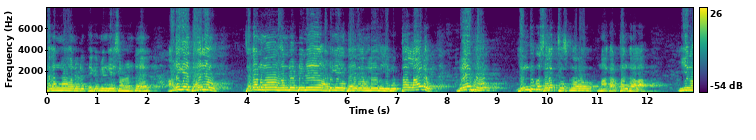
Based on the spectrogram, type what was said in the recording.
జగన్మోహన్ రెడ్డి దిగమింగేసినాడంటే అడిగే ధైర్యం జగన్మోహన్ రెడ్డిని అడిగే ధైర్యం లేని ఈ ముత్తల్ నాయుడు. రేపు ఎందుకు సెలెక్ట్ చేసుకున్నారో నాకు అర్థం కాల. ఈయన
